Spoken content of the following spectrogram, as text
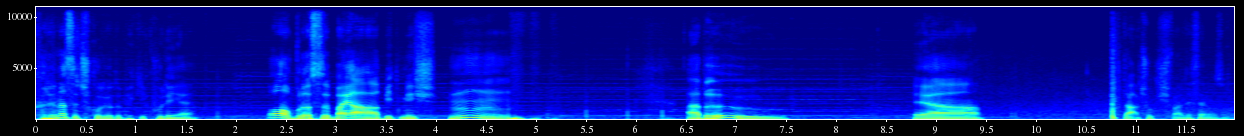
Yukarı nasıl çıkılıyordu peki kuleye? Oo burası bayağı bitmiş. Hmm. Abu. Ya. Daha çok iş var desene o zaman.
